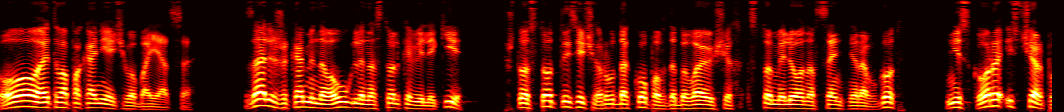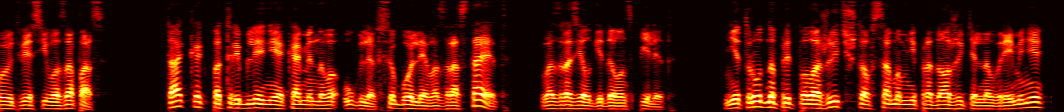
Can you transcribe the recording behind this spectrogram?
«О, этого пока нечего бояться. Залежи каменного угля настолько велики, что 100 тысяч рудокопов, добывающих 100 миллионов центнеров в год, не скоро исчерпают весь его запас. Так как потребление каменного угля все более возрастает, возразил Гидеон Спилет, нетрудно предположить, что в самом непродолжительном времени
